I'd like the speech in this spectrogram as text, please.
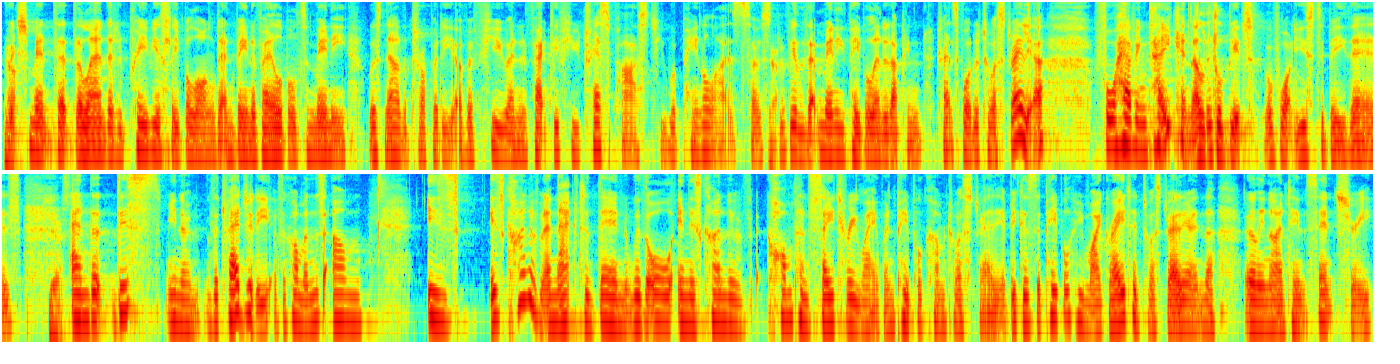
which yeah. meant that the land that had previously belonged and been available to many was now the property of a few. And in fact, if you trespassed, you were penalised so severely yeah. that many people ended up in, transported to Australia for having taken a little bit of what used to be theirs. Yes. And that this, you know, the tragedy of the commons um, is is kind of enacted then with all in this kind of compensatory way when people come to Australia, because the people who migrated to Australia in the early 19th century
